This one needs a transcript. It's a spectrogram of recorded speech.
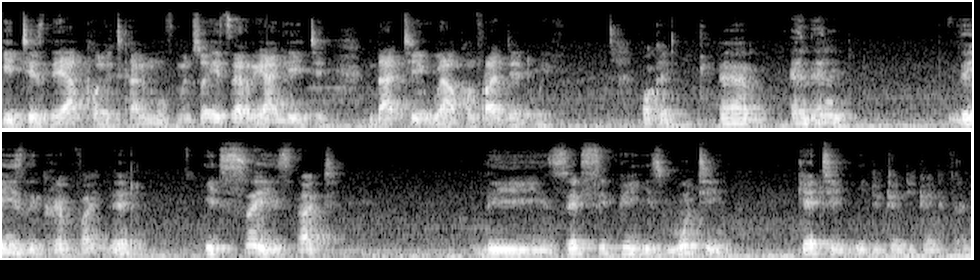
it is their political movement. So it's a reality that uh, we are confronted with. Okay, um, and then there is the grapevine there. It says that the ZCP is mooting getting into 2023.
